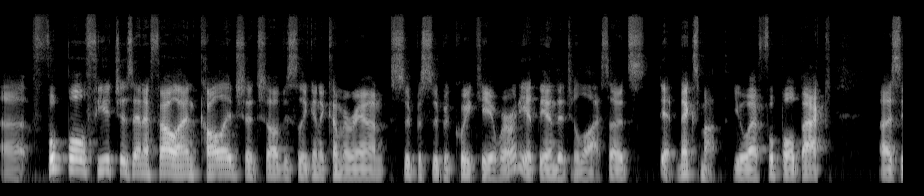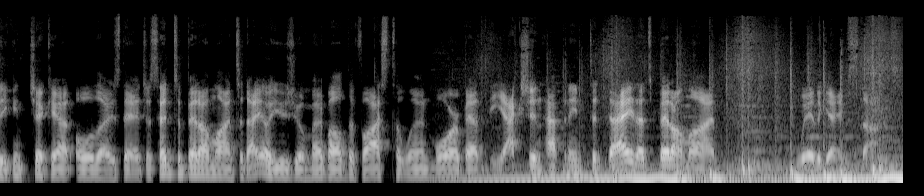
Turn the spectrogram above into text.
uh, football futures, NFL and college. It's obviously going to come around super, super quick here. We're already at the end of July. So it's, yeah, next month. You'll have football back Uh, so you can check out all those there. Just head to Bet Online today or use your mobile device to learn more about the action happening today. That's Bet Online, where the game starts.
